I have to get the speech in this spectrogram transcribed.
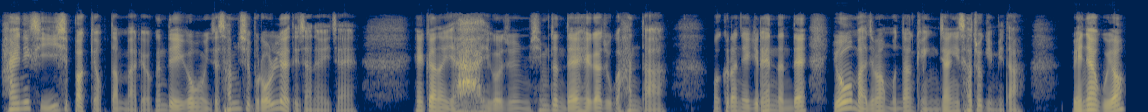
하이닉스 20밖에 없단 말이에요. 근데 이거 보면 이제 30으로 올려야 되잖아요, 이제. 그러니까는 야, 이거 좀 힘든데 해 가지고 한다. 뭐 그런 얘기를 했는데 요 마지막 문단 굉장히 사족입니다. 왜냐고요?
